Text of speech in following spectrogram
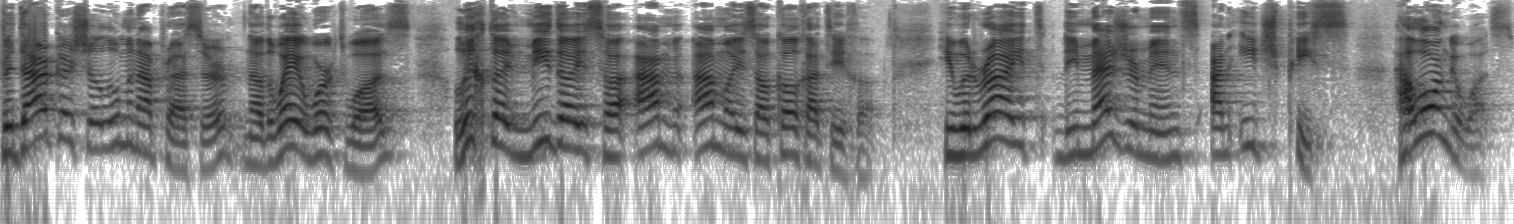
Vidarka shalumina presser. Now the way it worked was lichtay midas ha'amois al kol chaticha. He would write the measurements on each piece, how long it was.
